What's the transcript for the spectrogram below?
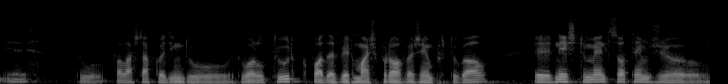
e é isso. Tu falaste há bocadinho do, do World Tour, que pode haver mais provas em Portugal. Eh, neste momento só temos o,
